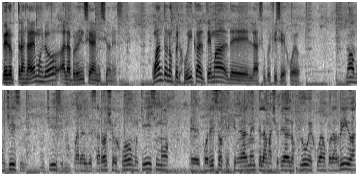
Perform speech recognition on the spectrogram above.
pero trasladémoslo a la provincia de Misiones. ¿Cuánto nos perjudica el tema de la superficie de juego? No, muchísimo, muchísimo. Para el desarrollo del juego, muchísimo. Eh, por eso que generalmente la mayoría de los clubes juegan por arriba.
